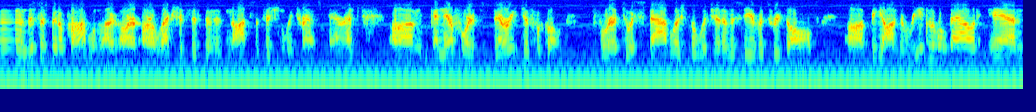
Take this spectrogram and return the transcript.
And this has been a problem. Our, our, our election system is not sufficiently transparent, um, and therefore it's very difficult for it to establish the legitimacy of its results uh, beyond a reasonable doubt, and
